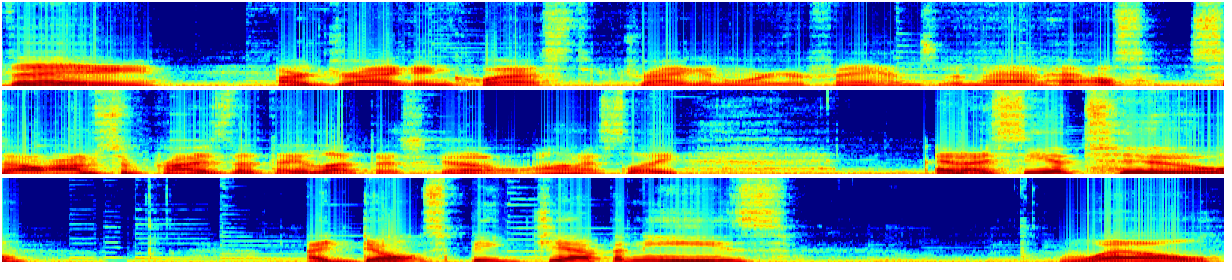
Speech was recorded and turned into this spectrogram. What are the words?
they are Dragon Quest Dragon Warrior fans in that house. So I'm surprised that they let this go, honestly. And I see a two. I don't speak Japanese well.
